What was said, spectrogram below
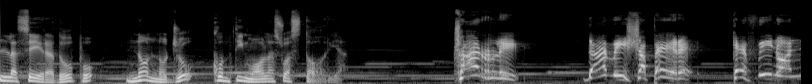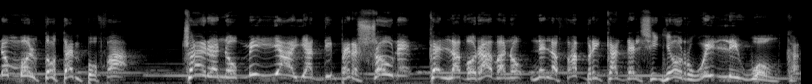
La sera dopo, nonno Joe continuò la sua storia. Charlie, devi sapere che fino a non molto tempo fa c'erano migliaia di persone che lavoravano nella fabbrica del signor Willy Wonka.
